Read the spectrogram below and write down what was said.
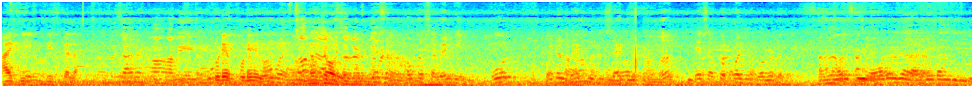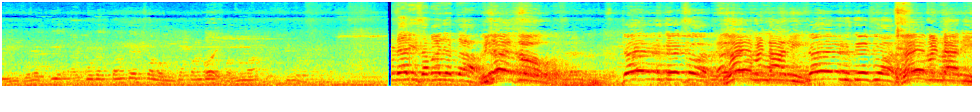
आयज दीस केला फुडें फुडें out of 17, four return back to this side. Huh? Yes, of course, quite important. Order जर हायकोर्टान दिल्ली जाल्यार ती हायकोर्टान कॉन्टॅक्ट जालो तो कॉन्टॅक्ट भरलो ना भंडारी समाजाचा विजय असो जय रुद्रेश्वर जय भंडारी जय रुद्रेश्वर जय भंडारी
